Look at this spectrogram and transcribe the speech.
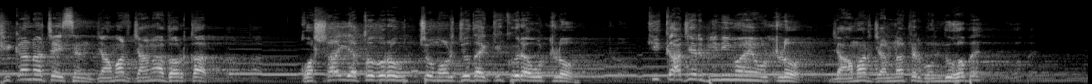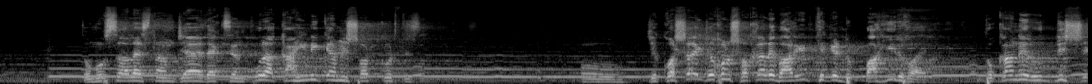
ঠিকানা চাইছেন যে, আমার জানা দরকার। কসাই এত বড় উচ্চ মর্যাদায় কি করে উঠল? কি কাজের বিনিময়ে উঠল যে, আমার জান্নাতের বন্ধু হবে? তো মুসা আলাহ ইসলাম যায় দেখছেন পুরা কাহিনীকে আমি শর্ট করতেছি। ও। যে কসাই যখন সকালে বাড়ির থেকে বাহির হয় দোকানের উদ্দেশ্যে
